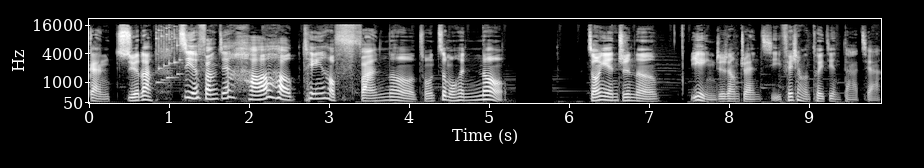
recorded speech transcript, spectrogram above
感觉啦。自己的房间好好听，好烦哦，怎么这么会闹？总而言之呢，《夜影》这张专辑非常推荐大家，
